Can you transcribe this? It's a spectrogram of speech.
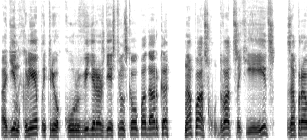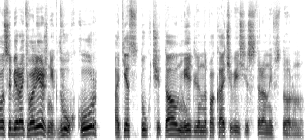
один хлеб и трех кур в виде рождественского подарка, на Пасху двадцать яиц, за право собирать валежник двух кур. Отец стук читал, медленно покачиваясь из стороны в сторону.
